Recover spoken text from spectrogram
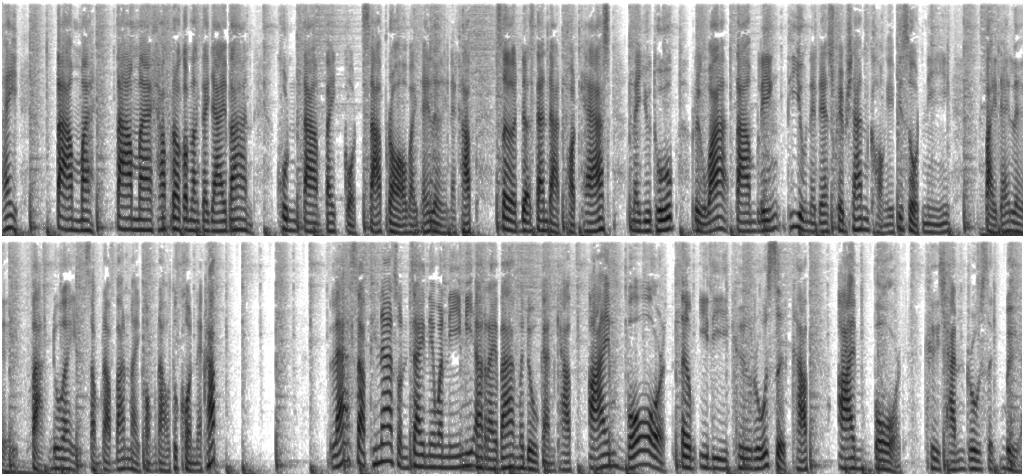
ให้ตามมาตามมาครับ เรากำลังจะย้ายบ้าน คุณตามไปกด sub รอไว้ได้เลยนะครับ search The Standard Podcast ใน YouTube หรือว่าตามลิงก์ที่อยู่ใน description ของ episode นี้ไปได้เลย ฝากด้วยสำหรับบ้านใหม่ของเราทุกคนนะครับ และศัพท์ที่น่าสนใจในวันนี้มีอะไรบ้างมาดูกันครับ I'm bored เติม ed คือรู้สึกครับ I'm bored คือฉันรู้สึกเบื่อ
